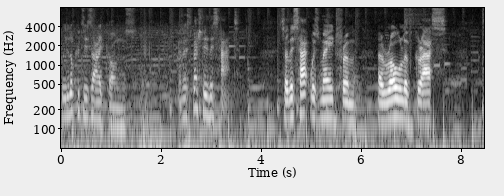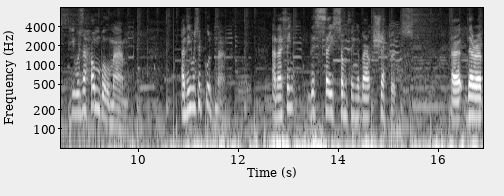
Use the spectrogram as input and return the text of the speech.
we look at his icons and especially this hat. So this hat was made from a roll of grass. He was a humble man and he was a good man. And I think this says something about shepherds. Uh, there are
